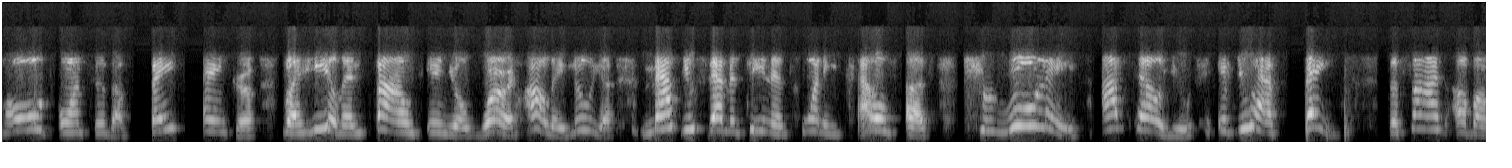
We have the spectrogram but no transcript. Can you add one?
hold on to the faith anchor for healing found in your word. Hallelujah. Matthew 17 and 20 tells us truly, I tell you, if you have faith the size of a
